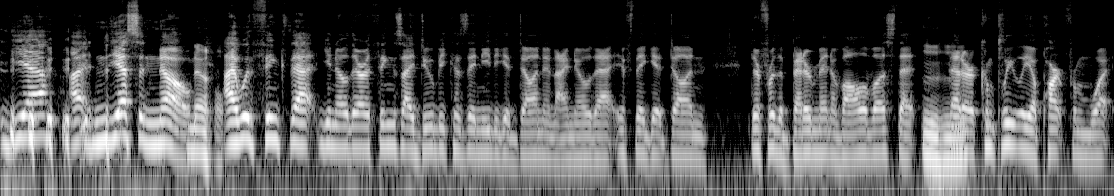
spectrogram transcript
yeah, I, yes and no. No. I would think that you know there are things I do because they need to get done, and I know that if they get done, they're for the betterment of all of us. That that mm-hmm. are completely apart from what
